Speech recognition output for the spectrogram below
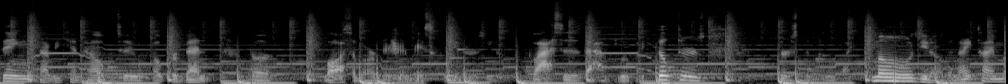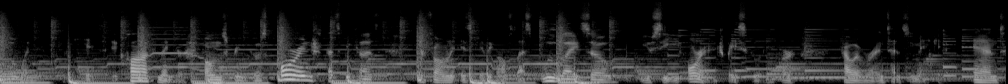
things that we can help to help prevent the loss of our vision basically. There's you know glasses that have blue light filters. There's the blue light modes you know the nighttime mode when you hit the o'clock and then your phone screen goes orange that's because your phone is giving off less blue light so you see orange basically or however intense you make it and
